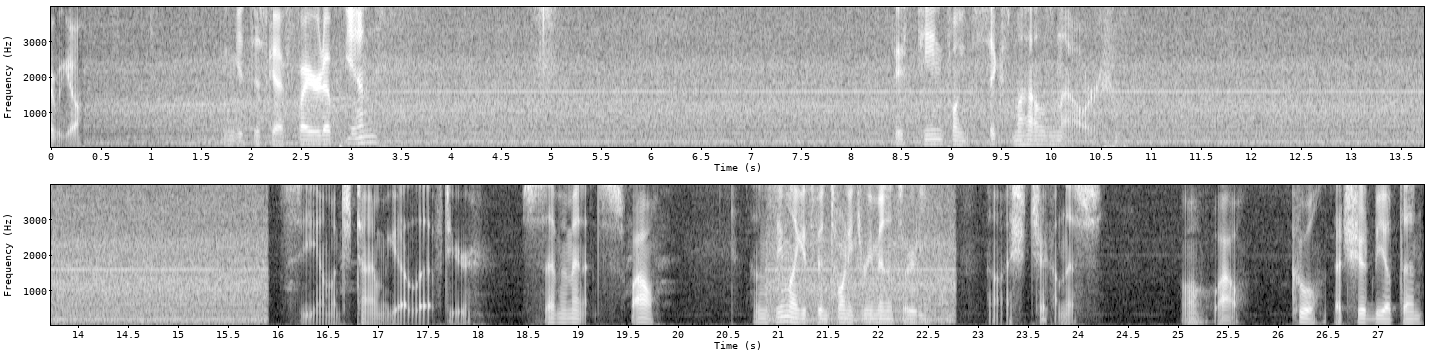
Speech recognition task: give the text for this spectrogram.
There we go. We can get this guy fired up again. Fifteen point six miles an hour. See how much time we got left here. Seven minutes. Wow. Doesn't seem like it's been 23 minutes already. Oh, I should check on this. Oh, wow. Cool. That should be up then.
